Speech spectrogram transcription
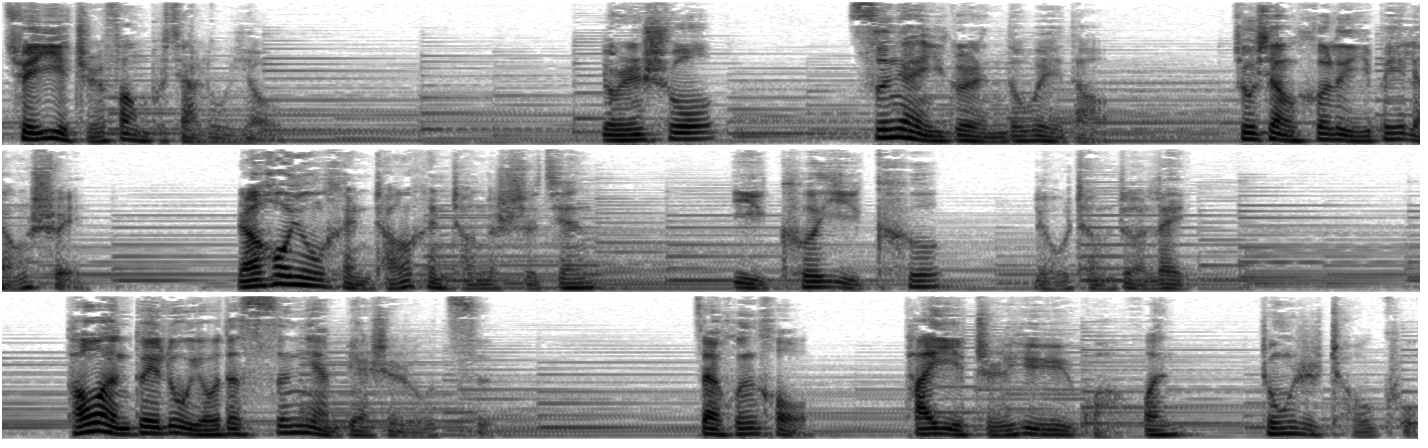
却一直放不下陆游。有人说，思念一个人的味道，就像喝了一杯凉水，然后用很长很长的时间，一颗一颗流成热泪。唐婉对陆游的思念便是如此。在婚后，他一直郁郁寡欢，终日愁苦。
